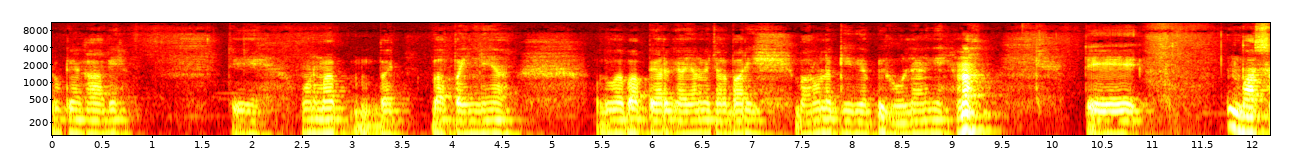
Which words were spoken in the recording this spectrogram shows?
ਰੋਟੀਆਂ ਖਾ ਕੇ। ਤੇ ਹੁਣ ਮੈਂ ਬਾਪਾ ਇੰਨੇ ਆ, ਉਦੋਂ ਬਾਅਦ ਭਾਪੇ ਵਰਗੇ ਆ ਜਾਣਗੇ, ਚੱਲ ਬਾਰੀ ਬਾਹਰੋਂ ਲੱਗੀ ਵੀ ਆਪੇ ਖੋਲ ਲੈਣਗੇ, ਹਨਾ? ਤੇ ਬਸ,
